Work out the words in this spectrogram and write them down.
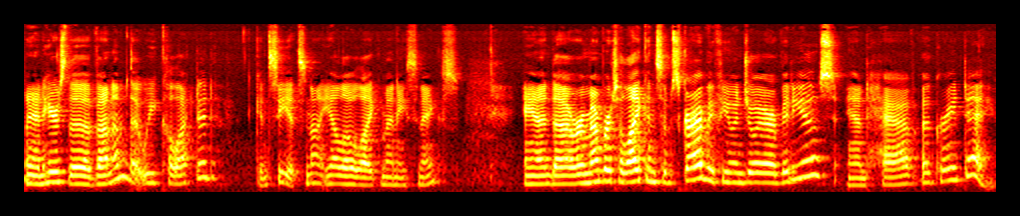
And here's the venom that we collected. You can see it's not yellow like many snakes. And uh, remember to like and subscribe if you enjoy our videos, and have a great day.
